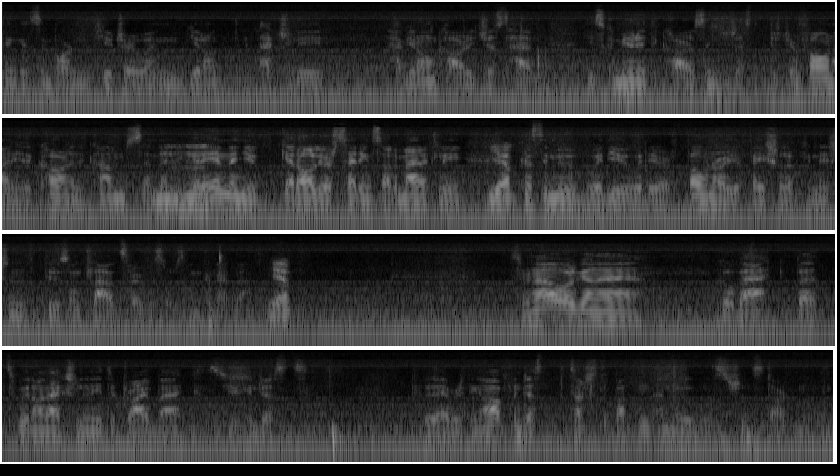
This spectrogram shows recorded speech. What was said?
think is important in the future when you don't actually have your own car. You just have these community cars, and you just put your phone. I need a car, and it comes, and then you get Mhm. in, and you get all your settings automatically. Yep. Because they move with you with your phone or your facial recognition through some cloud service or something like that. Yep. So now we're gonna go back, but we don't actually need to drive back. So you can just put everything off and just touch the button, and we will should start moving.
